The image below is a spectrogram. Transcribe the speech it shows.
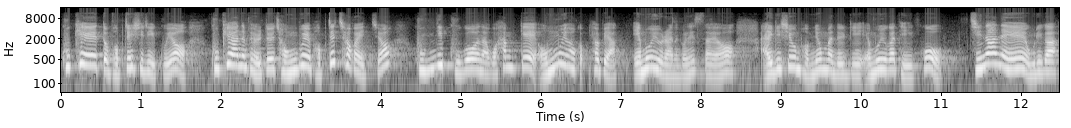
국회에 또 법제실이 있고요. 국회와는 별도의 정부의 법제처가 있죠. 국립국어원하고 함께 업무 협- 협약, MOU라는 걸 했어요. 알기 쉬운 법령 만들기 MOU가 돼 있고 지난해 우리가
